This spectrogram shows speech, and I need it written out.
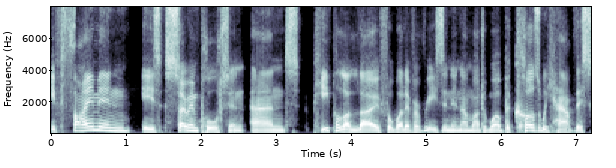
if thiamine is so important and people are low for whatever reason in our modern world because we have this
